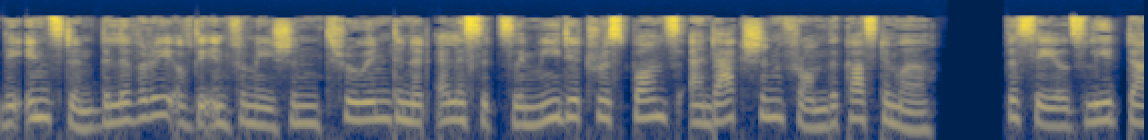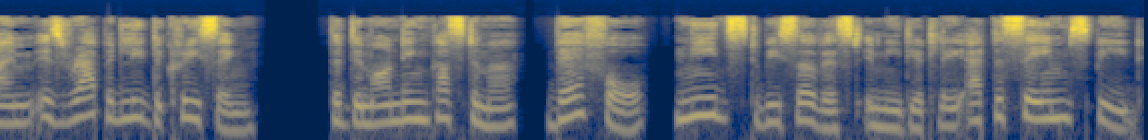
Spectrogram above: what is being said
The instant delivery of the information through internet elicits immediate response and action from the customer. The sales lead time is rapidly decreasing. The demanding customer, therefore, needs to be serviced immediately at the same speed.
